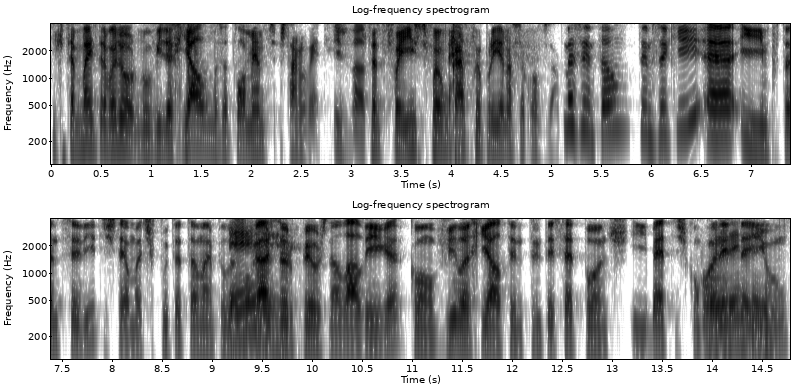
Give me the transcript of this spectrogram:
E que também trabalhou no Villarreal, mas atualmente está no Betis. Exato. Portanto, foi isso, foi um bocado, foi por aí a nossa confusão. Mas então, temos aqui, eh, e importante ser dito, isto é uma disputa também pelos É. lugares europeus na La Liga, com Vila Real tendo 37 pontos e Betis com 41. 41.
